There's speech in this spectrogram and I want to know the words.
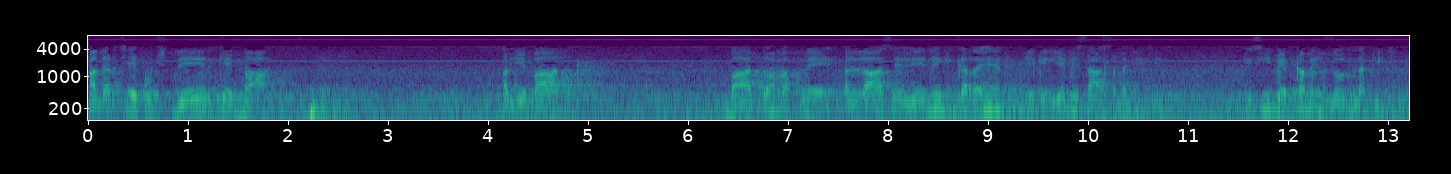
اگرچہ کچھ دیر کے بعد اور یہ بات بات تو ہم اپنے اللہ سے لینے کی کر رہے ہیں، لیکن یہ بھی ساتھ سمجھ لیجیے کسی پہ کبھی ظلم نہ کیجیے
